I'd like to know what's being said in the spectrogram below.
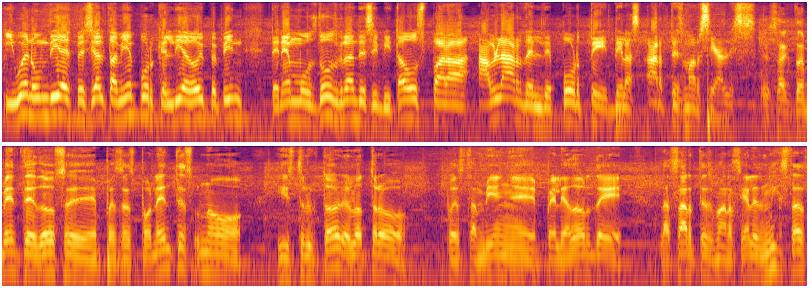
y bueno, un día especial también porque el día de hoy, Pepín, tenemos dos grandes invitados para hablar del deporte de las artes marciales. Exactamente, dos eh, pues exponentes, uno instructor, el otro pues también eh, peleador de las artes marciales mixtas.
